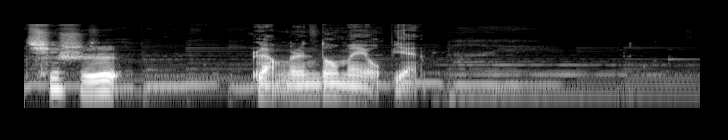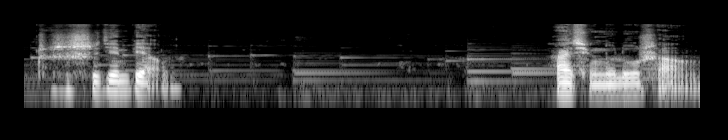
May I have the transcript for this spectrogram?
其实。两个人都没有变，只是时间变了。爱情的路上，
